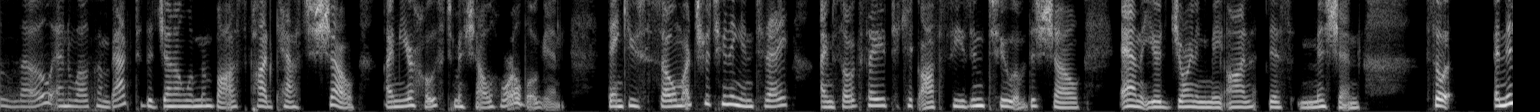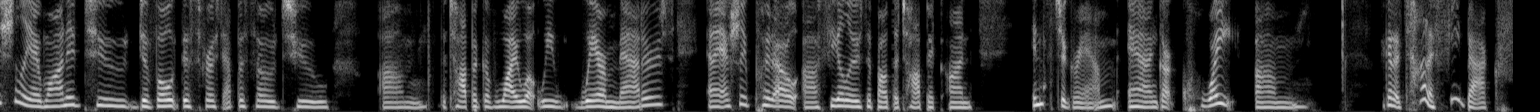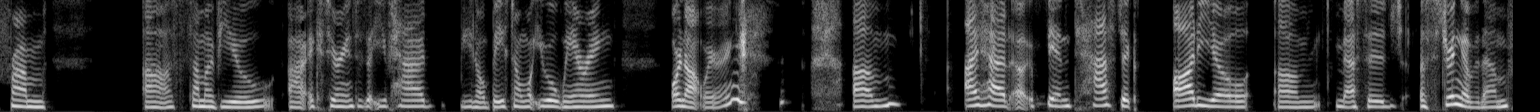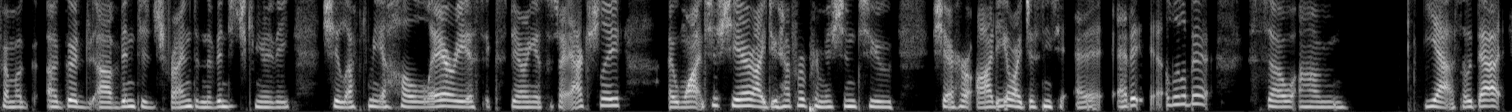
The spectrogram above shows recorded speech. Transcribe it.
Hello, and welcome back to the Gentlewoman Boss podcast show. I'm your host, Michelle Horlbogen. Thank you so much for tuning in today. I'm so excited to kick off season two of the show and that you're joining me on this mission. So, initially, I wanted to devote this first episode to um, the topic of why what we wear matters. And I actually put out uh, feelers about the topic on Instagram and got quite, um, I got a ton of feedback from uh, some of you, uh, experiences that you've had, you know, based on what you were wearing or not wearing. um, I had a fantastic audio um, message, a string of them from a, a good uh, vintage friend in the vintage community. She left me a hilarious experience, which I actually I want to share. I do have her permission to share her audio. I just need to edit edit it a little bit. So um yeah, so that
